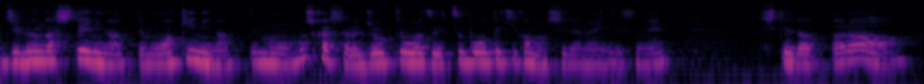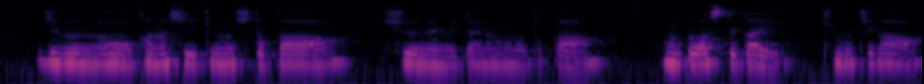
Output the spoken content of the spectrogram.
自分が師弟になっても脇になってももしかしたら状況は絶望的かもしれないんですね。してだったら自分の悲しい気持ちとか執念みたいなものとか本当は捨てたい気持ちが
